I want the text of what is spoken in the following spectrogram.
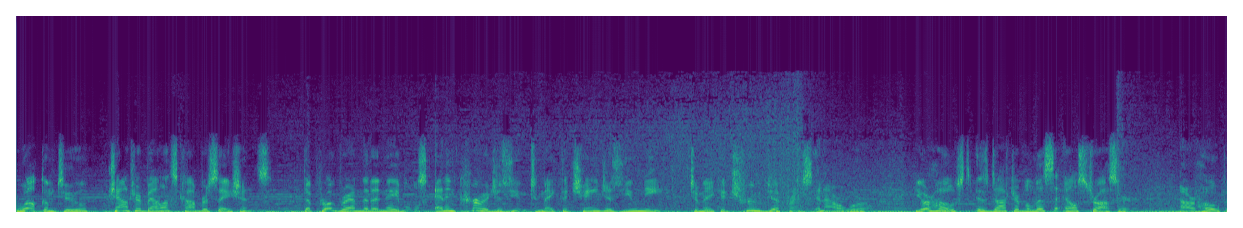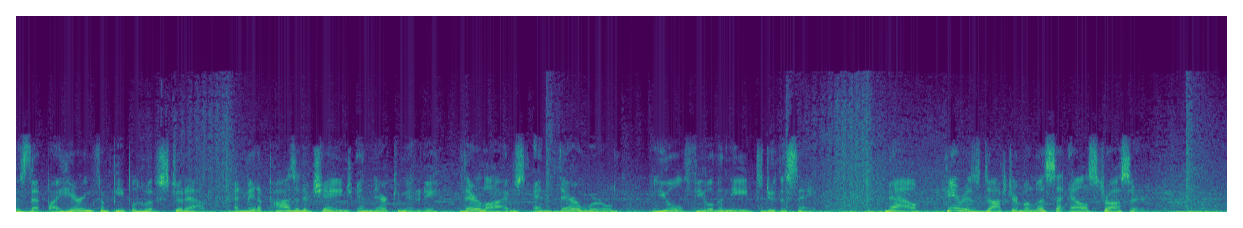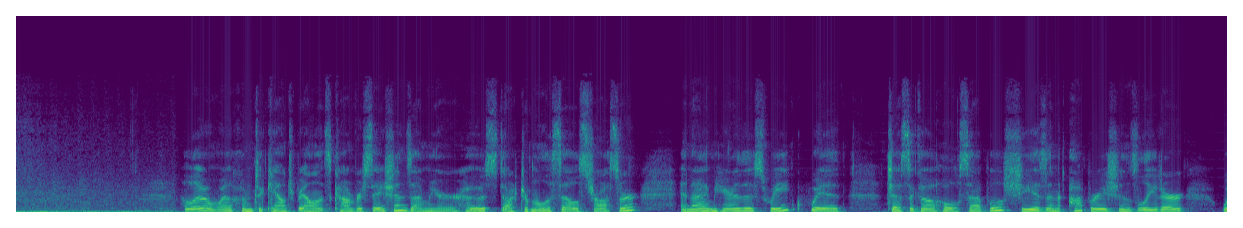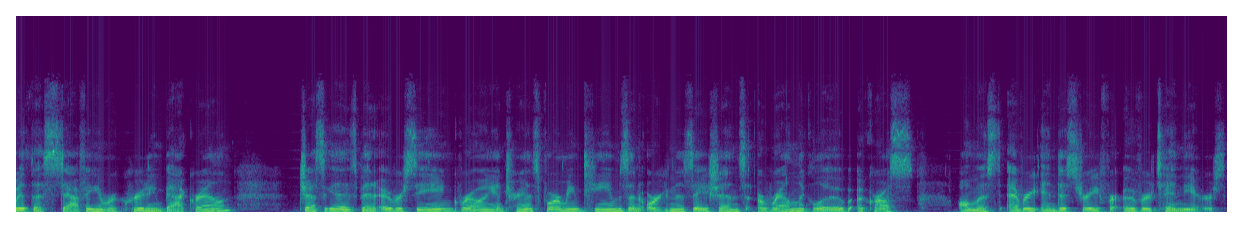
Welcome to Counterbalance Conversations, the program that enables and encourages you to make the changes you need to make a true difference in our world. Your host is Dr. Melissa L. Strasser. Our hope is that by hearing from people who have stood out and made a positive change in their community, their lives, and their world, you'll feel the need to do the same. Now, here is Dr. Melissa L. Strasser. Hello and welcome to Counterbalance Conversations. I'm your host, Dr. Melissa L. Strasser, and I am here this week with Jessica Holsapple. She is an operations leader with a staffing and recruiting background. Jessica has been overseeing, growing, and transforming teams and organizations around the globe across almost every industry for over 10 years.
